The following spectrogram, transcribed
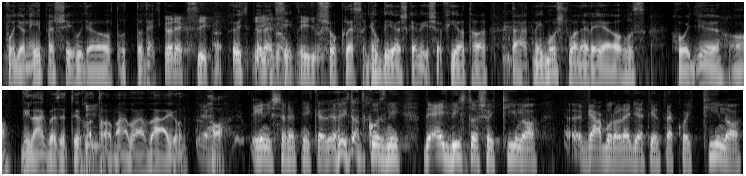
Fogy a népesség, ugye ott, ott az egy... Öregszik. Öt, öregszik, van, van. sok lesz a nyugdíjas, kevés a fiatal, tehát még most van ereje ahhoz, hogy a világvezető hatalmává váljon. Ha én is szeretnék vitatkozni, de egy biztos, hogy Kína, Gáborral egyetértek, hogy Kína,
